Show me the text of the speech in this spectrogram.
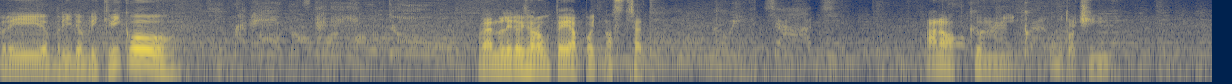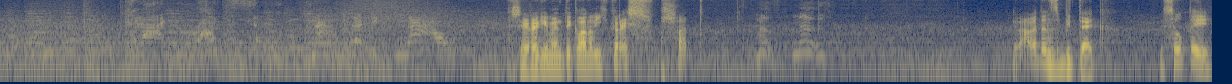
Dobrý, dobrý, dobrý. Kvíku! Vem lidožrouty a pojď na střed. Ano, kvík útočí. Tři regimenty klanových krys vpřed. Kde máme ten zbytek? Kde jsou ty?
